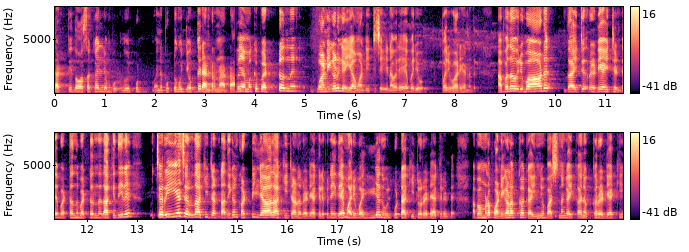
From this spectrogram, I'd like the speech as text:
ചട്ടി ദോശക്കല്ലും പിന്നെ പുട്ടും കുറ്റിയും ഒക്കെ രണ്ടെണ്ണം ആട്ടാം. അപ്പോൾ നമുക്ക് പെട്ടെന്ന് പണികൾ കഴിയാൻ വേണ്ടിയിട്ട് ചെയ്യണ ഒരേ പരി പരിപാടിയാണിത്. അപ്പോൾ അത് ഒരുപാട് ഇതായിട്ട് റെഡി ആയിട്ടുണ്ട്. പെട്ടെന്ന് പെട്ടെന്ന് ഇതാക്കി. ഇതിൽ ചെറിയ ചെറുതാക്കിയിട്ടുണ്ട് അധികം കട്ടില്ലാതാക്കിയിട്ടാണ് റെഡിയാക്കൽ പിന്നെ ഇതേമാതിരി വലിയ നൂൽപുട്ടാക്കിയിട്ടും റെഡിയാക്കലുണ്ട് അപ്പോൾ നമ്മളെ പണികളൊക്കെ കഴിഞ്ഞു. ഭക്ഷണം കഴിക്കാനൊക്കെ റെഡിയാക്കി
